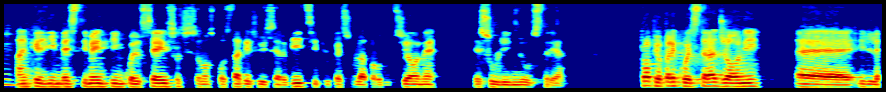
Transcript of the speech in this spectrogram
Mm-hmm. Anche gli investimenti in quel senso si sono spostati sui servizi più che sulla produzione e sull'industria. Proprio per queste ragioni eh, il,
